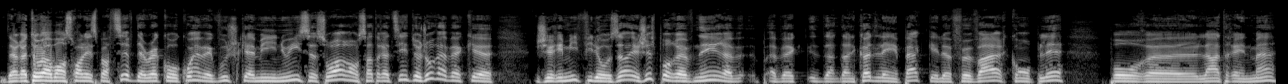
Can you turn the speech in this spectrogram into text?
De retour à Bonsoir les sportifs, Derek Aucoin avec vous jusqu'à minuit. Ce soir, on s'entretient toujours avec euh, Jérémy Filosa. Et juste pour revenir avec dans, le cas de l'impact et le feu vert complet pour euh, l'entraînement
